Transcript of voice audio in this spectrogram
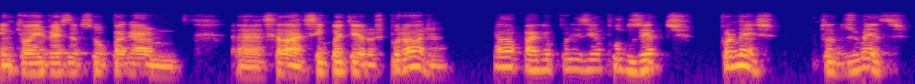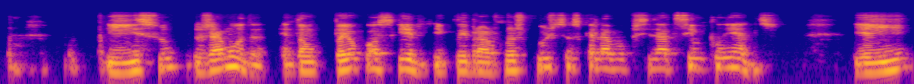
em que ao invés da pessoa pagar-me, uh, sei lá, 50 euros por hora, ela paga, por exemplo, 200 por mês, todos os meses. E isso já muda. Então, para eu conseguir equilibrar os meus custos, eu se calhar vou precisar de 5 clientes. E aí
